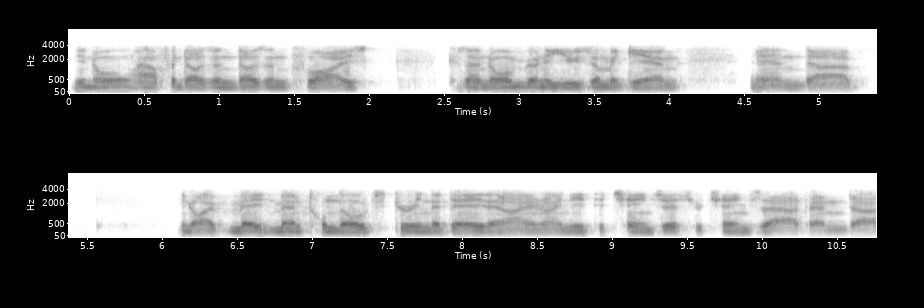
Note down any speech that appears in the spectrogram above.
you know, half a dozen, dozen flies because I know I'm going to use them again. And, uh, you know, I've made mental notes during the day that I, I need to change this or change that. And, uh,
